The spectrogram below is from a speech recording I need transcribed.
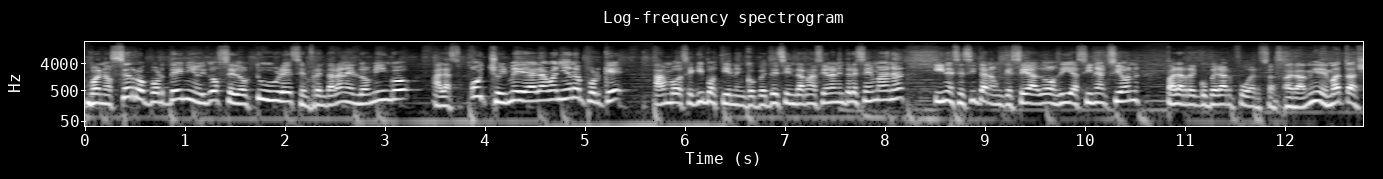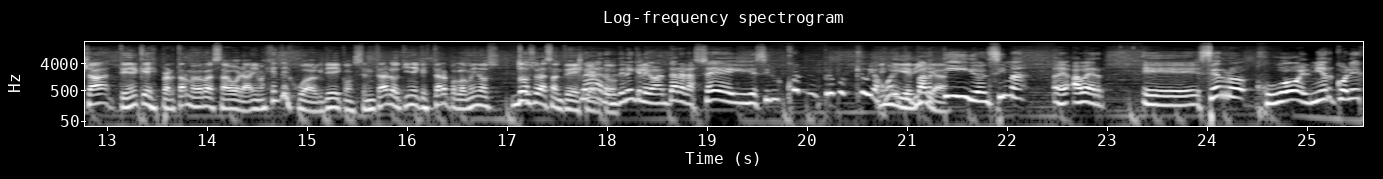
Bueno, Cerro Porteño y 12 de octubre se enfrentarán el domingo a las 8 y media de la mañana porque ambos equipos tienen competencia internacional entre semana y necesitan, aunque sea dos días sin acción, para recuperar fuerzas. Ahora, a mí me mata ya tener que despertarme a verla a esa hora. Imagínate el jugador que tiene que concentrar o tiene que estar por lo menos dos horas antes de Claro, tenés que levantar a las 6 y decir, "¿Cuál- ¿pero por qué voy a Es jugar este día. partido? Encima, eh, a ver, eh, Cerro jugó el miércoles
